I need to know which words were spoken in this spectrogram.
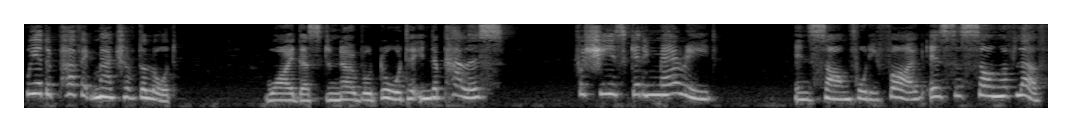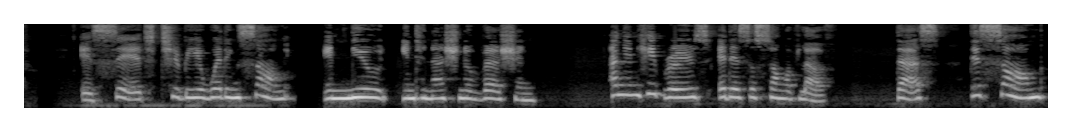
we are the perfect match of the Lord. Why does the noble daughter in the palace for she is getting married. In Psalm 45 is a song of love. It's said to be a wedding song in New International Version. And in Hebrews it is a song of love. Thus, this psalm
